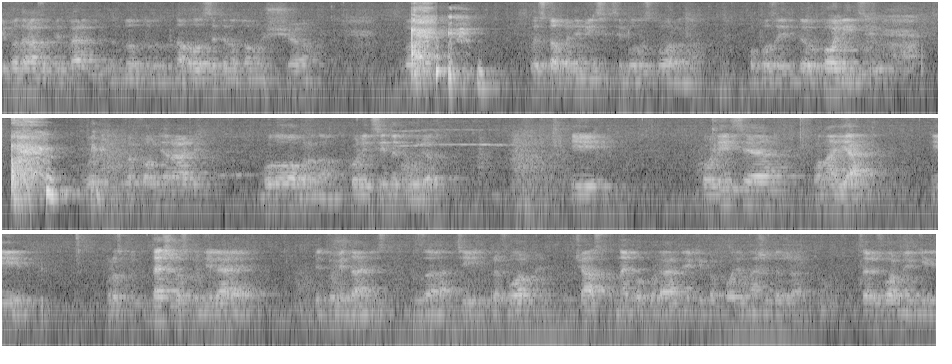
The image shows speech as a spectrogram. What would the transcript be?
І одразу підтвердити, ну, наголосити на тому, що в листопаді місяці було створено коаліцію в Верховній Раді, було обрано коаліційний уряд. І коаліція, вона як і теж розподіляє відповідальність за ті реформи, часто непопулярні, які проходять в нашій державі. Це реформи, які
